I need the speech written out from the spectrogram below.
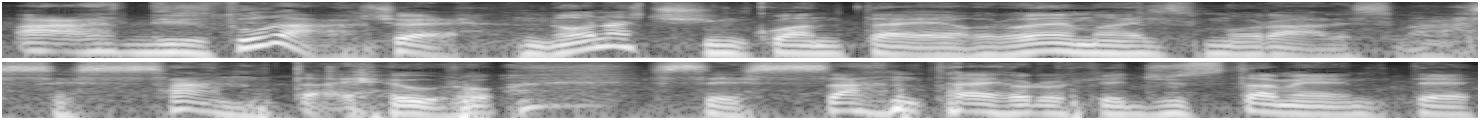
addirittura, cioè, non a 50 euro, eh, Miles Morales, ma a 60 euro. 60 euro che giustamente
